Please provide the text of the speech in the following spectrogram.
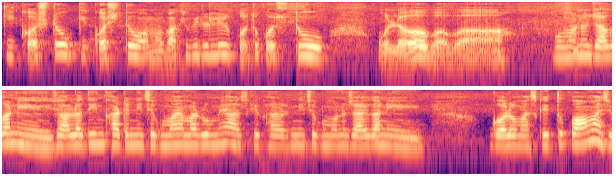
কি কষ্ট কি কষ্ট, আমার পাখি বিড়ালির কত কষ্ট। ওলো বাবা ঘুমানো জায়গা নেই। সারাদিন খাটের নিচে ঘুমায় আমার রুমে আজকে খাটের নিচে ঘুমানো জায়গা নেই। গরম আজকে একটু কম আছে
